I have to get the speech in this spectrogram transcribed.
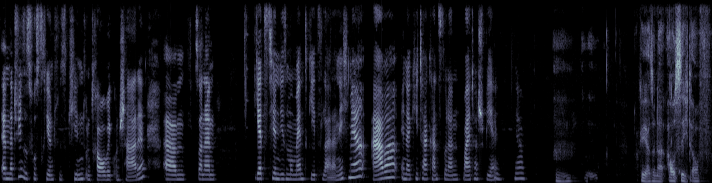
Ähm, natürlich ist es frustrierend fürs Kind und traurig und schade, ähm, sondern jetzt hier in diesem Moment geht's leider nicht mehr, aber in der Kita kannst du dann weiterspielen, ja. Mhm. Okay, also eine Aussicht auf,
